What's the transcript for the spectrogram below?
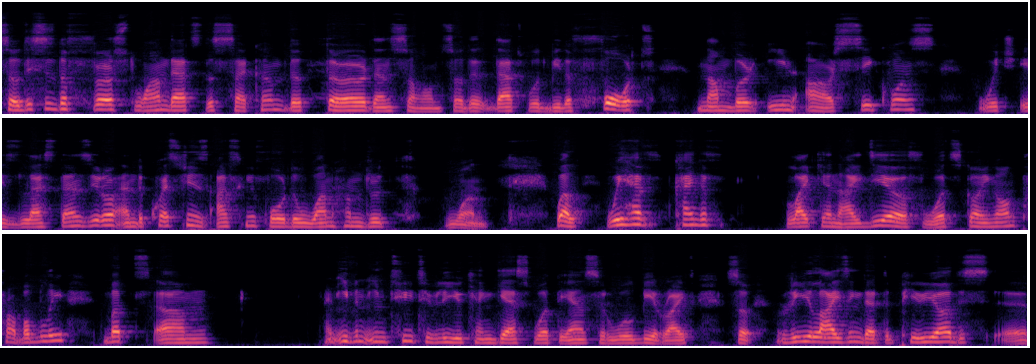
so this is the first one. That's the second, the third, and so on. So that that would be the fourth number in our sequence, which is less than zero. And the question is asking for the 100th one. Well, we have kind of like an idea of what's going on probably, but um, and even intuitively you can guess what the answer will be, right? So realizing that the periodic uh,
